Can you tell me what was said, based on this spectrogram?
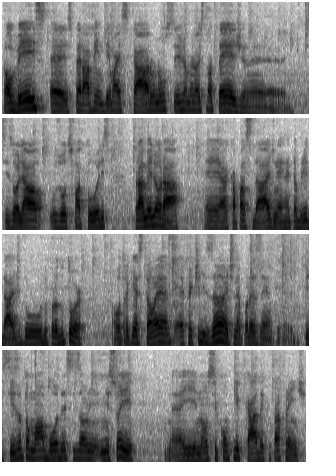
Talvez é, esperar vender mais caro não seja a melhor estratégia, né? A gente precisa olhar os outros fatores para melhorar é, a capacidade, né, a rentabilidade do, do produtor. A outra questão é, é, fertilizante, né, por exemplo. Precisa tomar uma boa decisão nisso aí, né, e não se complicar daqui para frente.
